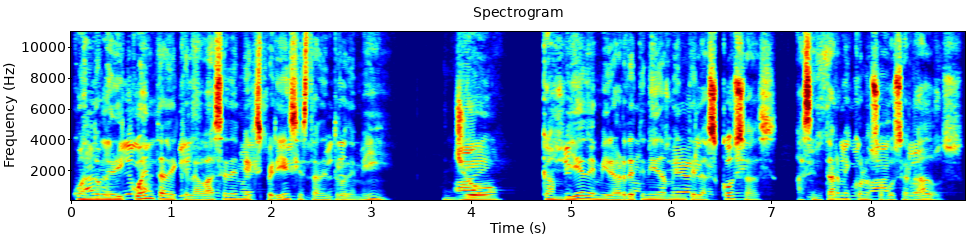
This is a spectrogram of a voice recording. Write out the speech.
Cuando me di cuenta de que la base de mi experiencia está dentro de mí, yo Cambié de mirar detenidamente las cosas a sentarme con los ojos cerrados.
